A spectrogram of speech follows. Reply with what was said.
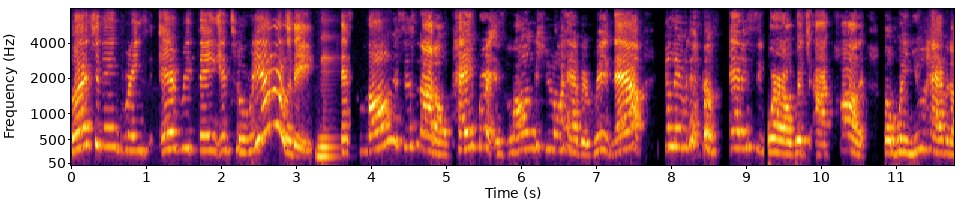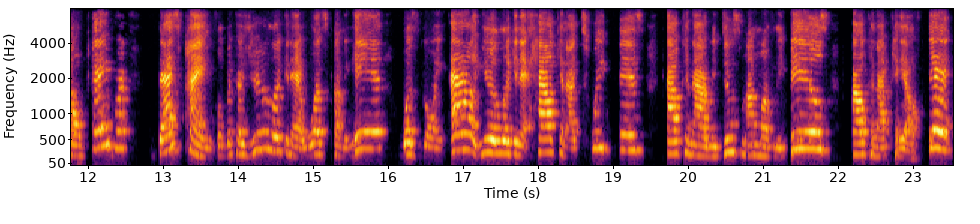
budgeting brings everything into reality. Mm-hmm. As long as it's not on paper, as long as you don't have it written out, you're living in a fantasy world, which I call it. But when you have it on paper, that's painful because you're looking at what's coming in, what's going out. You're looking at how can I tweak this? How can I reduce my monthly bills? How can I pay off debt?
